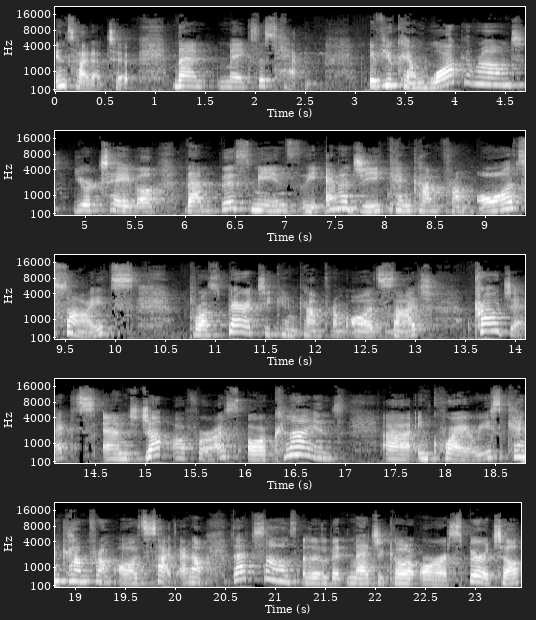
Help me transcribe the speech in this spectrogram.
insider tip, then make this happen. If you can walk around your table, then this means the energy can come from all sides, prosperity can come from all sides, projects and job offers or client uh, inquiries can come from all sides. I know that sounds a little bit magical or spiritual,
